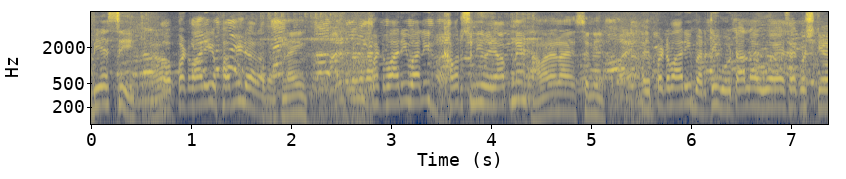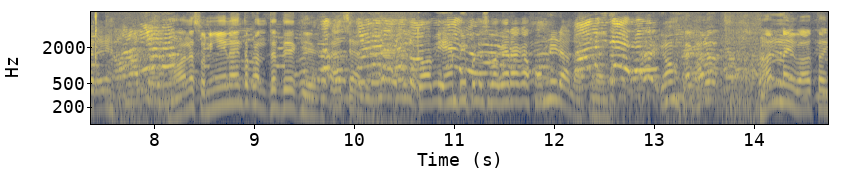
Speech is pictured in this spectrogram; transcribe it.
B S C और पटवारी का फॉर्म नहीं डाला था? नहीं। पटवारी वाली खबर सुनी हुई आपने? हमारे ना सुनी ये पटवारी भर्ती घोटाला हुआ है ऐसा कुछ कह रहे हैं? हमारे सुनी ही नहीं तो कंते देखिए। अच्छा। तो अभी एमपी पुलिस वगैरह का फॉर्म नहीं डाला? नहीं। क्यों? मन नहीं बात है।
